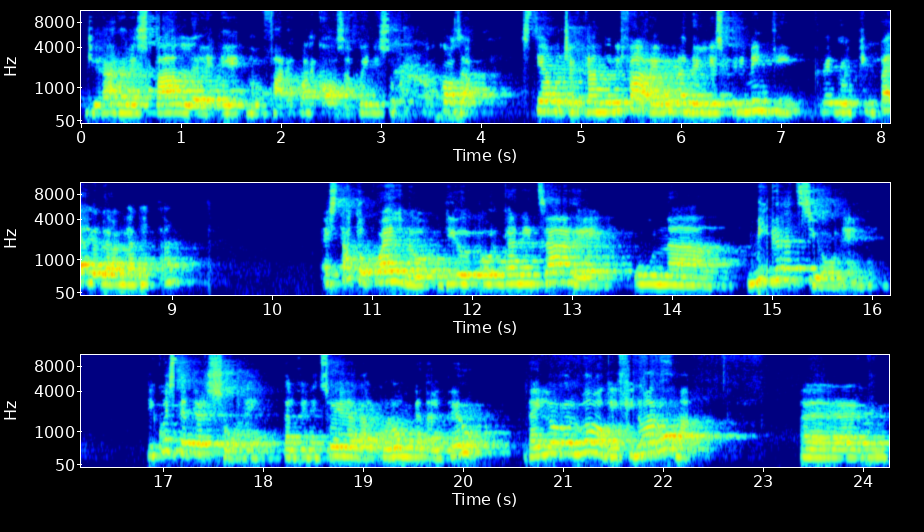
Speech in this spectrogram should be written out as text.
girare le spalle e non fare qualcosa, quindi insomma qualcosa stiamo cercando di fare. Uno degli esperimenti, credo il più bello della mia vita, è stato quello di organizzare una migrazione di queste persone dal Venezuela, dal Colombia, dal Perù, dai loro luoghi fino a Roma, eh,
